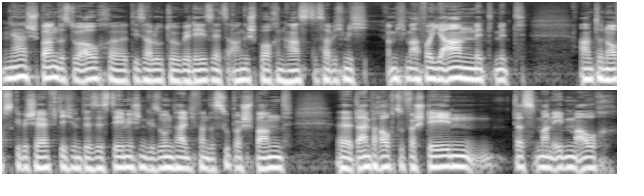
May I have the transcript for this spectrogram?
Ja, spannend, dass du auch äh, die Salutogenese jetzt angesprochen hast. Das habe ich mich, hab mich mal vor Jahren mit, mit Antonowski beschäftigt und der systemischen Gesundheit. Ich fand das super spannend, äh, da einfach auch zu verstehen, dass man eben auch,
